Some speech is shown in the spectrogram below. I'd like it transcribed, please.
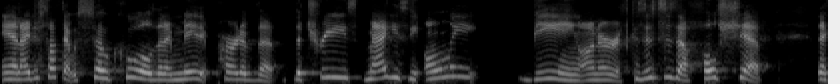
and i just thought that was so cool that i made it part of the the trees. Maggie's the only being on earth because this is a whole ship that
